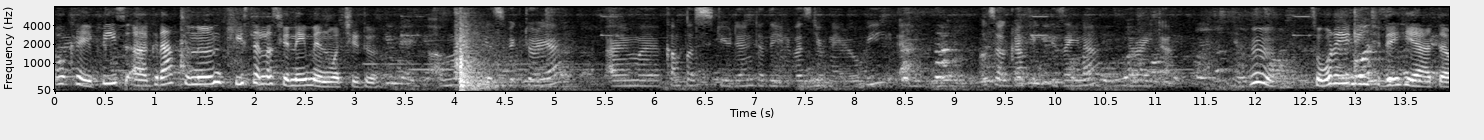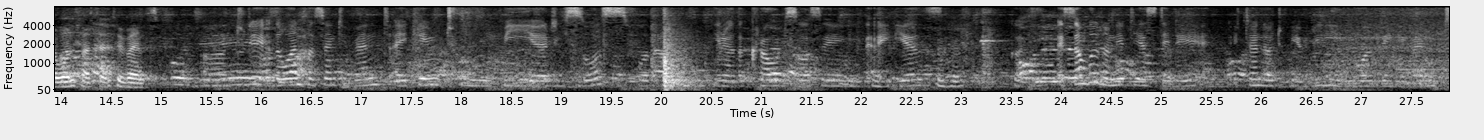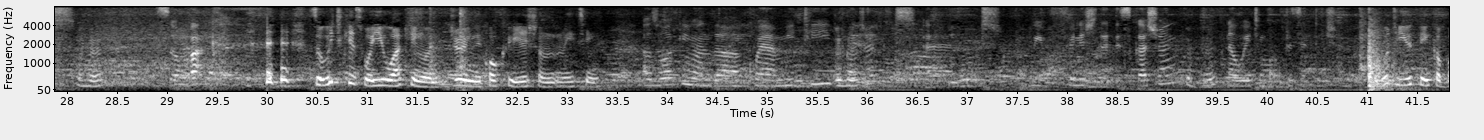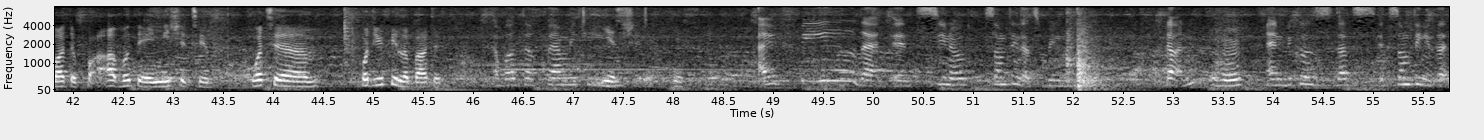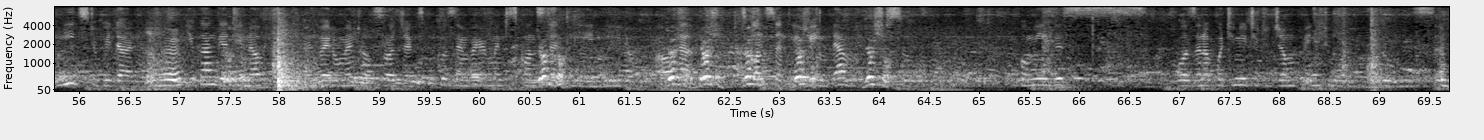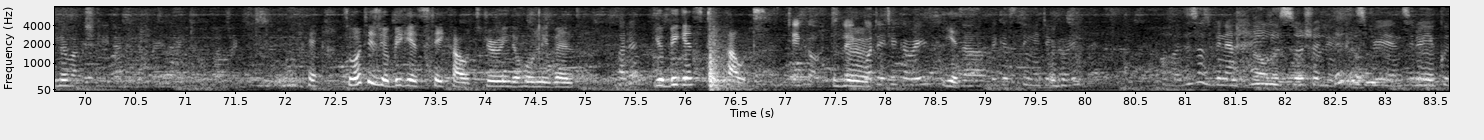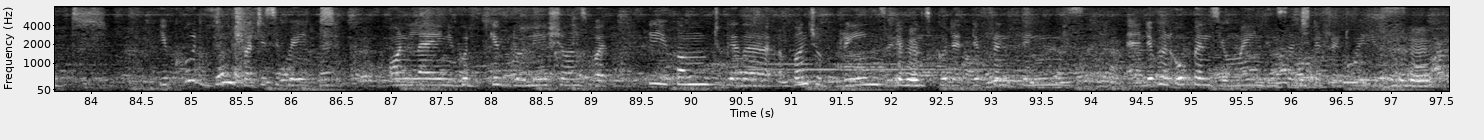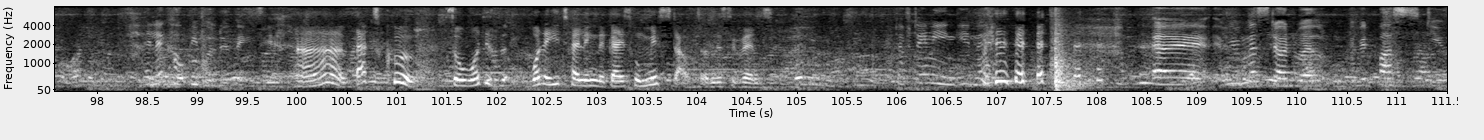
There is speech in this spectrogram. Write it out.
Okay, please, uh, good afternoon. Please tell us your name and what you do. Uh, my name is Victoria. I'm a campus student at the University of Nairobi and also a graphic designer, a writer. Hmm. So what are you doing today here at the 1% event? Uh, today at the 1% event, I came to be a resource for the, you know, the crowdsourcing, the ideas. Because I stumbled on it yesterday and it turned out to be a really involving event. So I'm back. so which case were you working on during the co-creation meeting? I was working on the Kwaya Miti project and we finished the discussion. Now waiting for presentation. What do you think about the about the initiative? What um, what do you feel about it? About the Kwaya Miti Yes. initiative. Yes. I feel that it's you know something that's been done, mm-hmm. and because that's it's something that needs to be done. Mm-hmm. You can't get enough environmental projects because the environment is constantly in need of uh, our help. It's constantly being damaged. So for me, this was an opportunity to jump into one of those, and mm-hmm. we've actually done an environmental project. Okay. So what is your biggest takeout during the whole event? Pardon? Your biggest takeout? Takeout, like what I take away. Yes. The biggest thing I take away. This has been a highly social experience. You know, you could you could participate online, you could give donations, but here you come together, a bunch of brains, and everyone's good at different things, and everyone opens your mind in such different ways. I like how people do things here. Ah, that's cool. So what is the, what are you telling the guys who missed out on this event? Tafuteni ingine. uh, if you missed out, well, if it passed you,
